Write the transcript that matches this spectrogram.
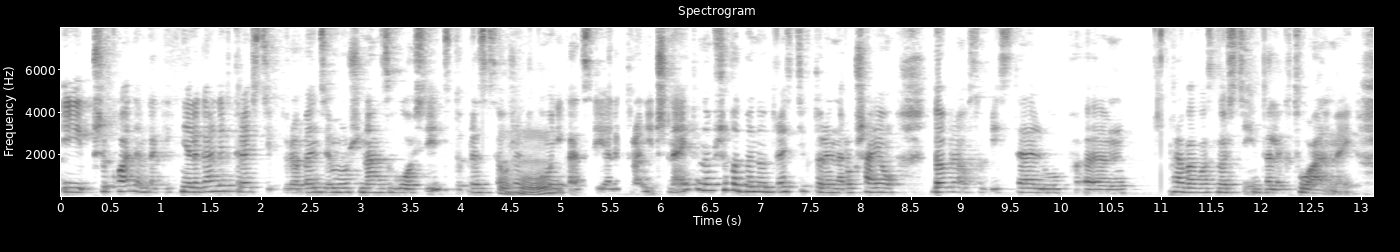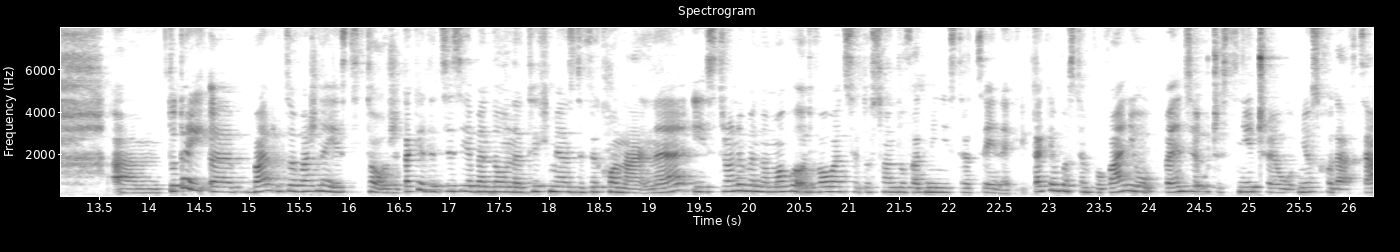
I przykładem takich nielegalnych treści, które będzie można zgłosić do prezesa Urzędu Komunikacji Elektronicznej, to na przykład będą treści, które naruszają dobra osobiste lub em, prawa własności intelektualnej. Tutaj e, bardzo ważne jest to, że takie decyzje będą natychmiast wykonalne i strony będą mogły odwołać się do sądów administracyjnych. I w takim postępowaniu będzie uczestniczył wnioskodawca,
